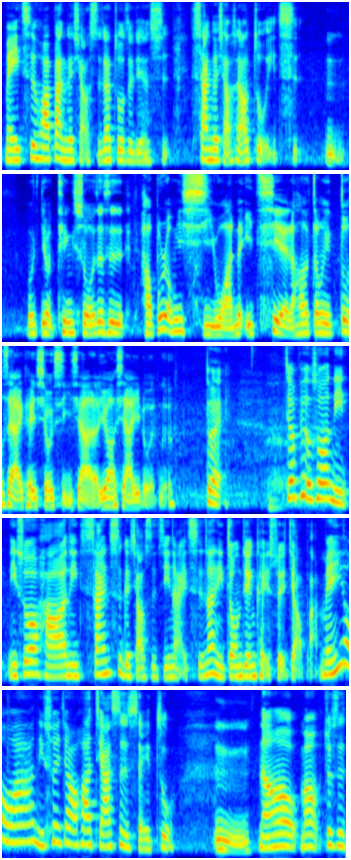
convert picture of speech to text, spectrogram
每一次花半个小时在做这件事，三个小时要做一次。我有听说，就是好不容易洗完了一切，然后终于坐下来可以休息一下了，又要下一轮了。对，就譬如说你你说好啊，你三四个小时挤奶一次，那你中间可以睡觉吧？没有啊，你睡觉的话家事谁做？嗯，然后猫就是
